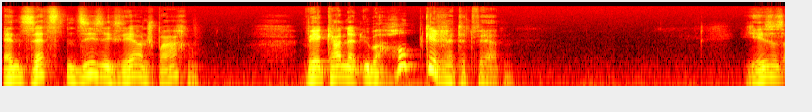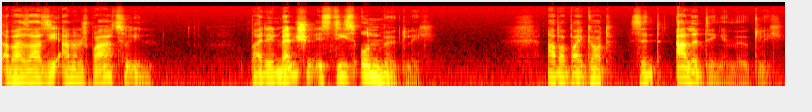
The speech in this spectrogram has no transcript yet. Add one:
entsetzten sie sich sehr und sprachen, Wer kann denn überhaupt gerettet werden? Jesus aber sah sie an und sprach zu ihnen, bei den Menschen ist dies unmöglich, aber bei Gott sind alle Dinge möglich.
